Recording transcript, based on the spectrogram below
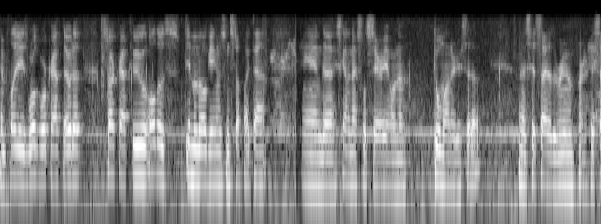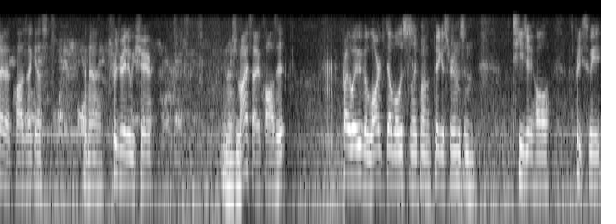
and plays World of Warcraft, Dota, StarCraft 2, all those MMO games and stuff like that. And uh, he's got a nice little stereo and a dual monitor setup. That's his side of the room, or his side of the closet, I guess. And a refrigerator we share. And there's my side of the closet. By the way, we have a large double. This is like one of the biggest rooms in TJ Hall. It's pretty sweet.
